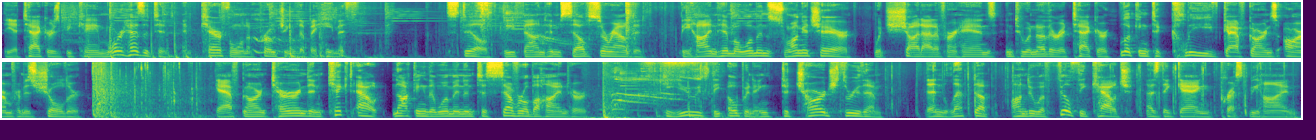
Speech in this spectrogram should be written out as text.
The attackers became more hesitant and careful in approaching the behemoth. Still, he found himself surrounded. Behind him, a woman swung a chair, which shot out of her hands into another attacker looking to cleave Gafgarn's arm from his shoulder. Gafgarn turned and kicked out, knocking the woman into several behind her. He used the opening to charge through them, then leapt up onto a filthy couch as the gang pressed behind.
